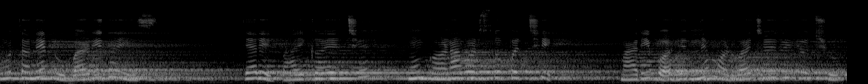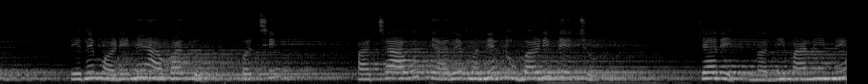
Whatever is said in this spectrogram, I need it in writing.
હું તને ડૂબાડી દઈશ. ત્યારે ભાઈ કહે છે, હું ઘણા વર્ષો પછી મારી બહેનને મળવા જઈ રહ્યો છું. તેને મળીને આવવા દો, પછી પાછા આવું ત્યારે મને ડૂબાડી દેજો. ત્યારે નદી માનીને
